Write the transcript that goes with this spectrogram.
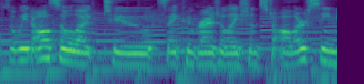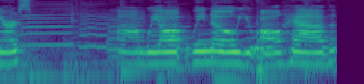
So we'd also like to say congratulations to all our seniors. Um, we all we know you all have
